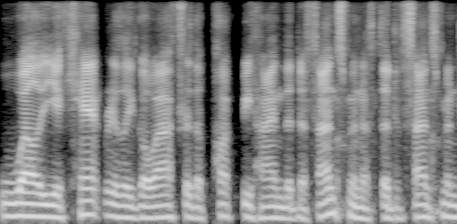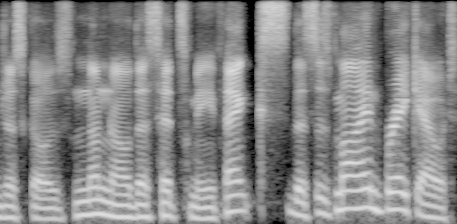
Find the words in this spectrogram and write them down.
Well, you can't really go after the puck behind the defenseman if the defenseman just goes, no, no, this hits me. Thanks. This is mine. Breakout.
